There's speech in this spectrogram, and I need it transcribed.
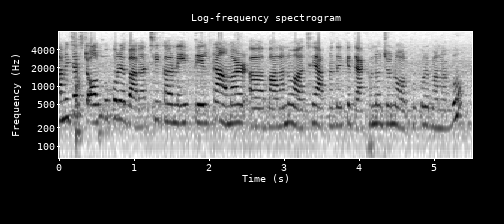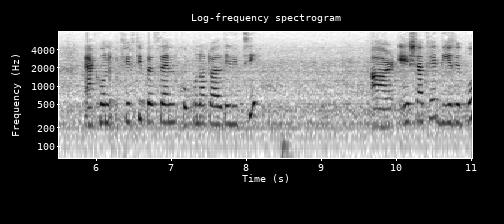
আমি জাস্ট অল্প করে বানাচ্ছি কারণ এই তেলটা আমার বানানো আছে। আপনাদেরকে দেখানোর জন্য অল্প করে বানাবো। এখন ফিফটি পার্সেন্ট কোকোনাট অয়েল দিয়ে দিচ্ছি। আর এর সাথে দিয়ে দেবো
